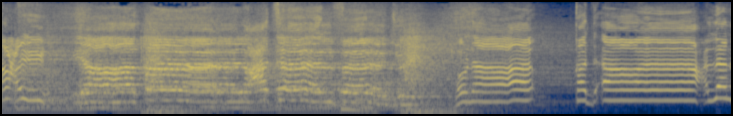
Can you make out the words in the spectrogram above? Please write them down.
معي. يا طلعة الفجر. هنا قد أعلن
